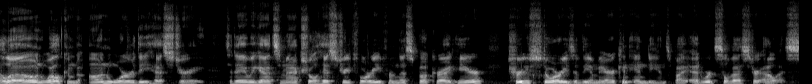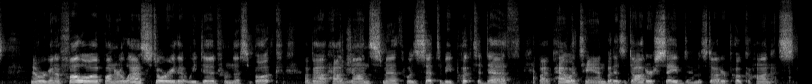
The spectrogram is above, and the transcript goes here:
Hello and welcome to Unworthy History. Today we got some actual history for you from this book right here, True Stories of the American Indians by Edward Sylvester Ellis. Now we're going to follow up on our last story that we did from this book about how John Smith was set to be put to death by Powhatan, but his daughter saved him, his daughter Pocahontas.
